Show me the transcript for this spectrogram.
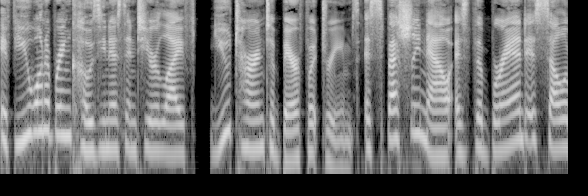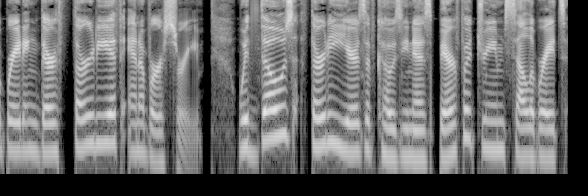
If you want to bring coziness into your life, you turn to Barefoot Dreams, especially now as the brand is celebrating their 30th anniversary. With those 30 years of coziness, Barefoot Dreams celebrates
